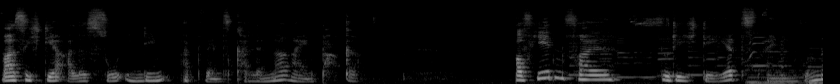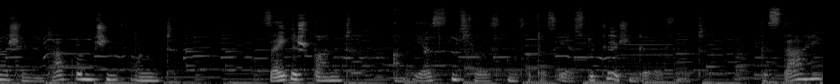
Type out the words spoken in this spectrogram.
was ich dir alles so in den Adventskalender reinpacke. Auf jeden Fall würde ich dir jetzt einen wunderschönen Tag wünschen und sei gespannt. Am 1.12. wird das erste Türchen geöffnet. Bis dahin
